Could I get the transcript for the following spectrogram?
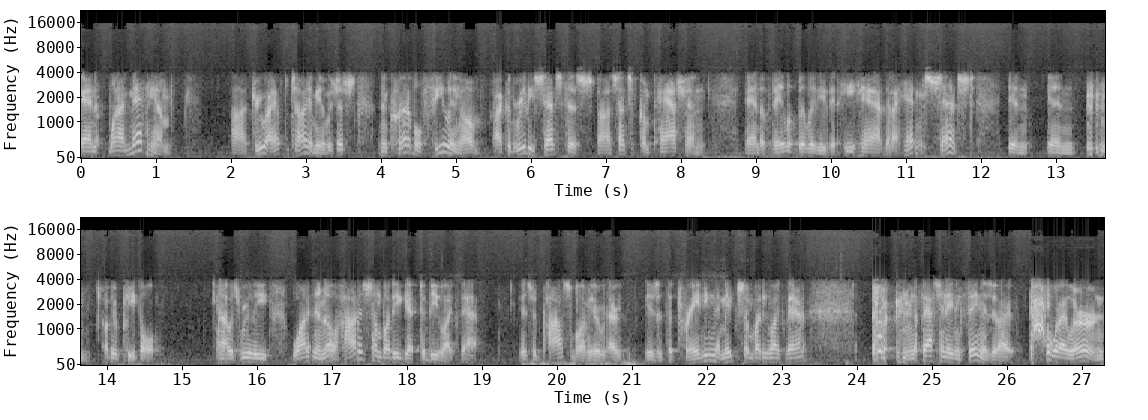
And when I met him, uh, Drew, I have to tell you, I mean, it was just an incredible feeling of I could really sense this uh, sense of compassion and availability that he had that I hadn't sensed in in other people. And I was really wanting to know how does somebody get to be like that? Is it possible? I mean, are, are, is it the training that makes somebody like that? the fascinating thing is that I, what I learned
